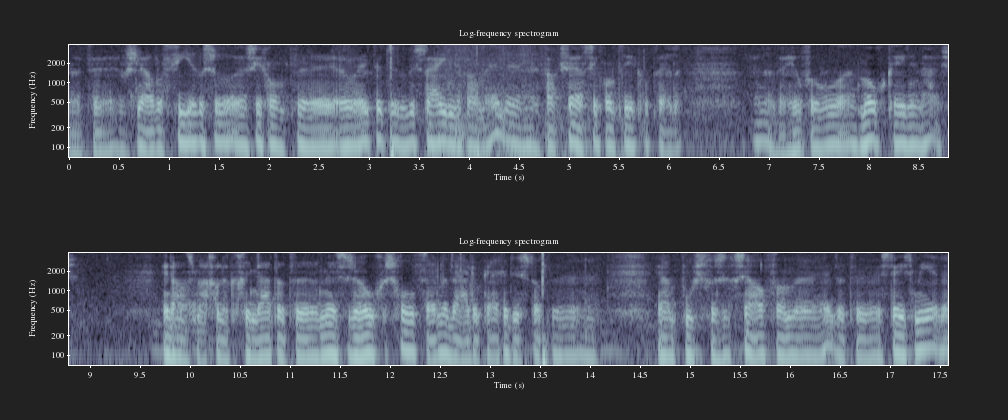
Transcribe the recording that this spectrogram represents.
dat, hoe snel dat virus zich ont, hoe heet het, de bestrijding ervan, hè, de vaccins zich ontwikkeld hebben. En dan hebben we heel veel mogelijkheden in huis. En dan is maar gelukkig inderdaad dat mensen zo hoog geschoold zijn. Maar daardoor krijg je dus dat, ja, een push voor zichzelf. Van, eh, hè, dat er steeds meer eh,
